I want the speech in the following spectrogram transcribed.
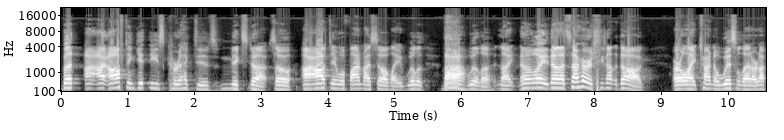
But I, I often get these correctives mixed up. So I often will find myself like, Willa, bah, Willa. Like, no, wait, no, that's not her. She's not the dog. Or like trying to whistle at our dog.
